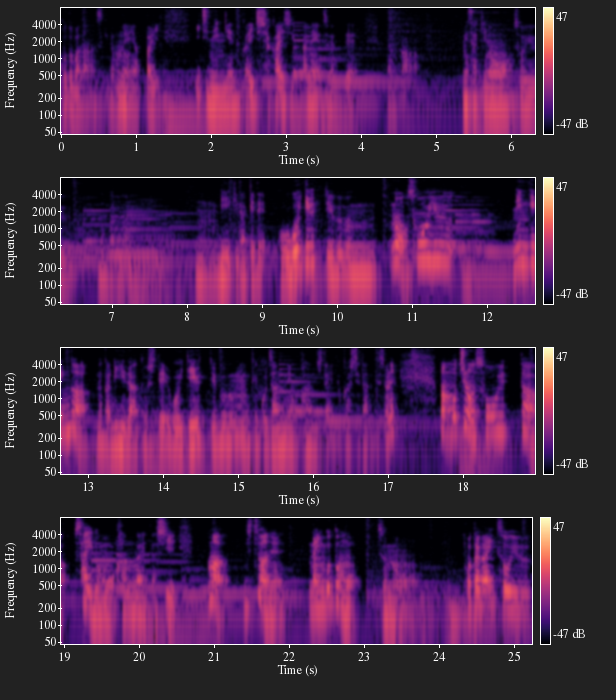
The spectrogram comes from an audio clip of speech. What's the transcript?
言葉なんですけどもね、やっぱり一人間とか一社会人がね、そうやって、なんか、目先のそういう、なんだろうな、うん、利益だけでこう動いてるっていう部分の、そういう人間がなんかリーダーとして動いているっていう部分にも結構残念を感じたりとかしてたんですよね。まあもちろんそういったサイドも考えたし、まあ実はね、何事も、その、お互いそういう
